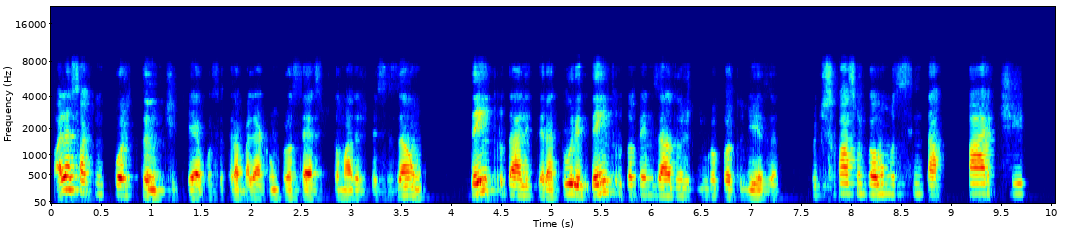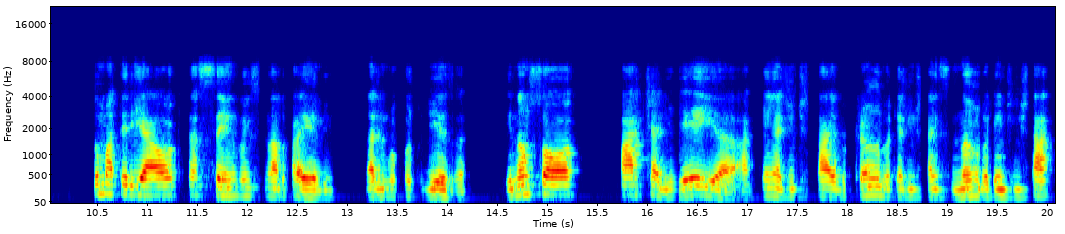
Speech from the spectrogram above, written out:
Olha só que importante que é você trabalhar com um processo de tomada de decisão dentro da literatura e dentro do aprendizado de língua portuguesa. Porque isso faz com que o aluno sinta parte do material que está sendo ensinado para ele na língua portuguesa. E não só parte alheia a quem a gente está educando, a quem a gente está ensinando, a quem a gente está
